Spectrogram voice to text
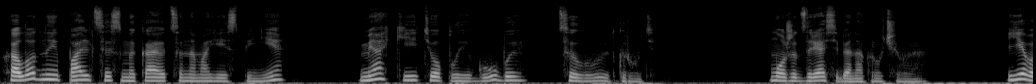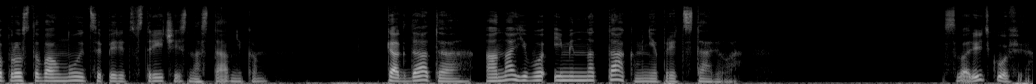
Холодные пальцы смыкаются на моей спине, мягкие теплые губы целуют грудь. Может, зря себя накручиваю. Ева просто волнуется перед встречей с наставником. Когда-то она его именно так мне представила. «Сварить кофе?»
